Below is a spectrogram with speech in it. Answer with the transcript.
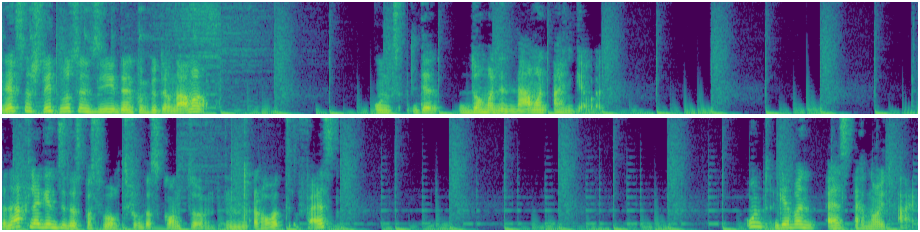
Im nächsten Schritt müssen Sie den Computernamen und den Domänennamen eingeben. Danach legen Sie das Passwort für das Konto rot fest und geben es erneut ein.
